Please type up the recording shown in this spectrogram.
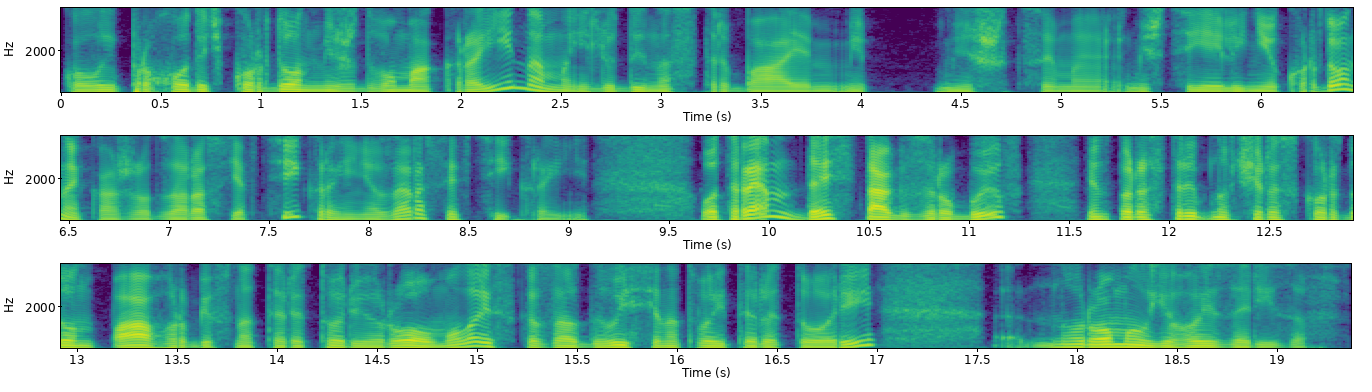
коли проходить кордон між двома країнами, і людина стрибає між цими, між цією лінією кордону і каже: от зараз я в цій країні, а зараз я в цій країні. От Рем десь так зробив. Він перестрибнув через кордон пагорбів на територію Ромула і сказав: Дивись на твоїй території. Ну, Ромул його і зарізав.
